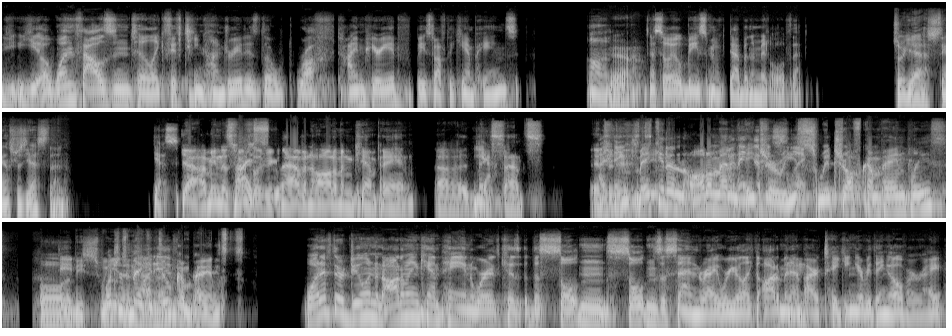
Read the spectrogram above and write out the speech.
y- y- 1000 to like 1500 is the rough time period based off the campaigns. Um, Yeah, and so it will be smack dab in the middle of that. So yes, the answer is yes. Then Yes. Yeah, I mean, especially Nice. if you're going to have an Ottoman campaign, uh, it makes sense. I think- Introduce- make it an Ottoman I think that'd be HRE switch off campaign, please. oh, that'd be sweet. Or just make it two campaigns. What if they're doing an Ottoman campaign where because the Sultan Sultans ascend, right? Where you're like the Ottoman Mhm. Empire taking everything over, right?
